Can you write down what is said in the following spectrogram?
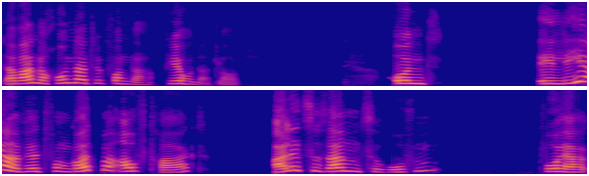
da waren noch hunderte von da, 400 glaube ich. Und Elia wird von Gott beauftragt, alle zusammenzurufen. Vorher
